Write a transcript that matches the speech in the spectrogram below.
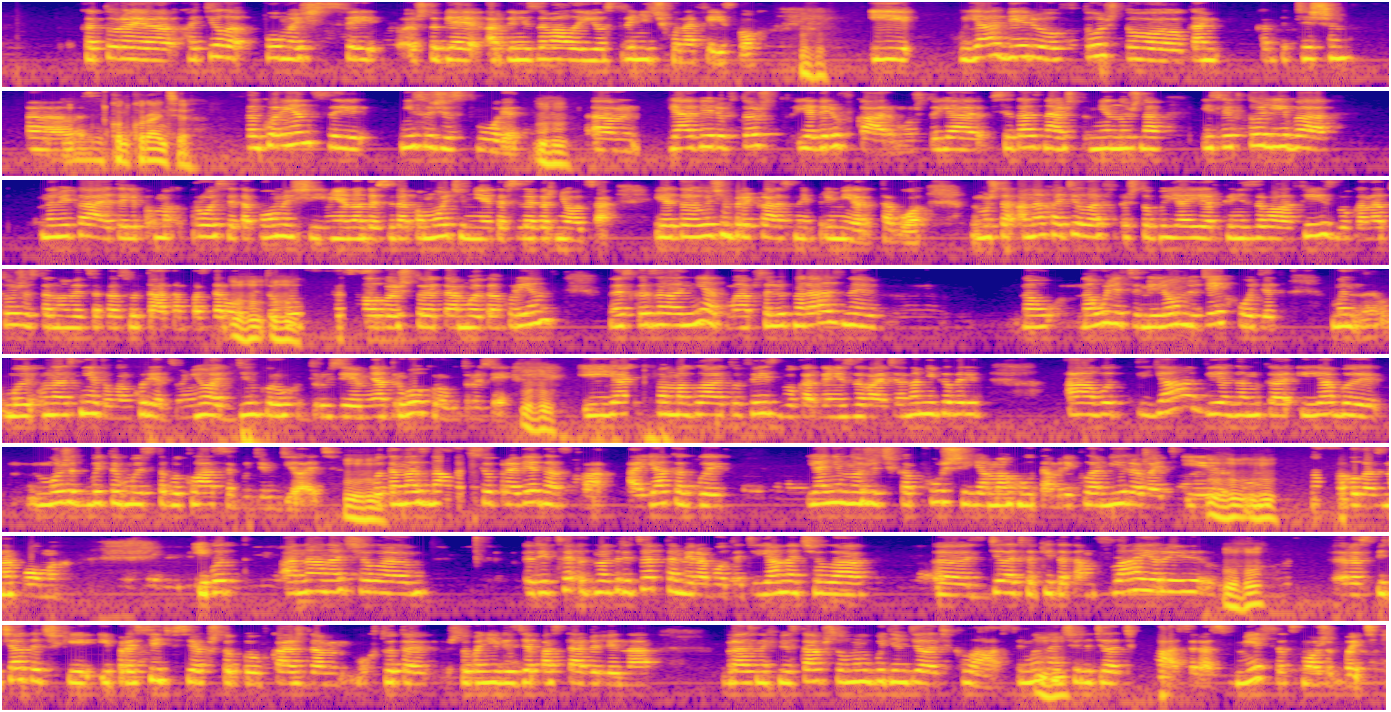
которая хотела помощь, чтобы я организовала ее страничку на Facebook. Uh-huh. И я верю в то, что competition, э, конкуренция, конкуренции не существует. Uh-huh. Я верю в то, что я верю в карму, что я всегда знаю, что мне нужно, если кто-либо намекает или просит о помощи, и мне надо всегда помочь, и мне это всегда вернется. И это очень прекрасный пример того. Потому что она хотела, чтобы я ей организовала Facebook, она тоже становится консультантом по здоровью. Uh-huh, uh-huh. сказал бы, что это мой конкурент, но я сказала, нет, мы абсолютно разные, на, на улице миллион людей ходит, мы, мы, у нас нет конкуренции, у нее один круг друзей, у меня другой круг друзей. Uh-huh. И я помогла эту Facebook организовать, и она мне говорит, а вот я веганка, и я бы, может быть, мы с тобой классы будем делать. Угу. Вот она знала все про веганство, а я как бы, я немножечко пуще, я могу там рекламировать, и угу. много было знакомых. И вот она начала рецеп, над рецептами работать, и я начала э, сделать какие-то там флайеры, угу распечаточки и просить всех, чтобы в каждом кто-то, чтобы они везде поставили на в разных местах, что мы будем делать класс. И мы mm-hmm. начали делать классы раз в месяц, может быть,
